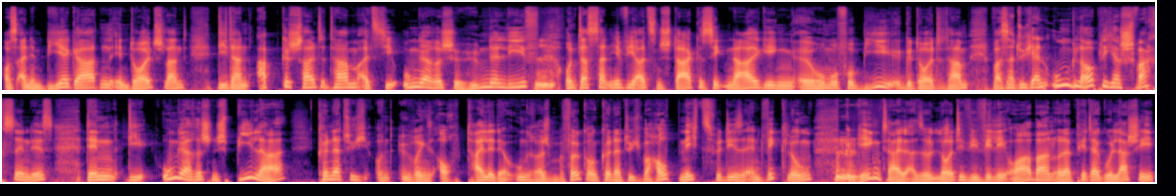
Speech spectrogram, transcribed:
aus einem Biergarten in Deutschland, die dann abgeschaltet haben, als die ungarische Hymne lief hm. und das dann irgendwie als ein starkes Signal gegen äh, Homophobie gedeutet haben, was natürlich ein unglaublicher Schwachsinn ist, denn die ungarischen Spieler können natürlich, und übrigens auch Teile der ungarischen Bevölkerung können natürlich überhaupt nichts für diese Entwicklung. Mhm. Im Gegenteil, also Leute wie Willy Orban oder Peter Gulaschi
